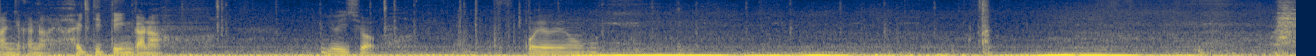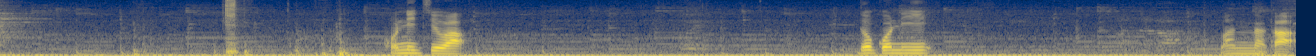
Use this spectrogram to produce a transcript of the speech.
感じかな。入っていっていいんかな。よいしょ。こよよんこんにちは。どこに？真ん中。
